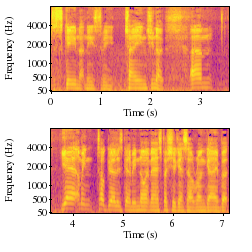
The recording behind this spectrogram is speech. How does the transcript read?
to scheme that needs to be changed. You know, um, yeah. I mean, Todd Gurley is going to be a nightmare, especially against our run game. But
